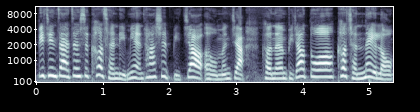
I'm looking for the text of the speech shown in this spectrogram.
毕竟在正式课程里面，它是比较呃，我们讲可能比较多课程内容，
